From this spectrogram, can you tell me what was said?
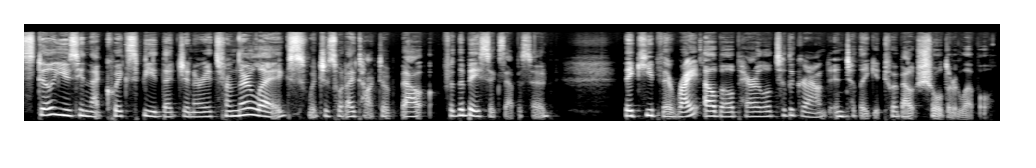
Still using that quick speed that generates from their legs, which is what I talked about for the basics episode, they keep their right elbow parallel to the ground until they get to about shoulder level.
